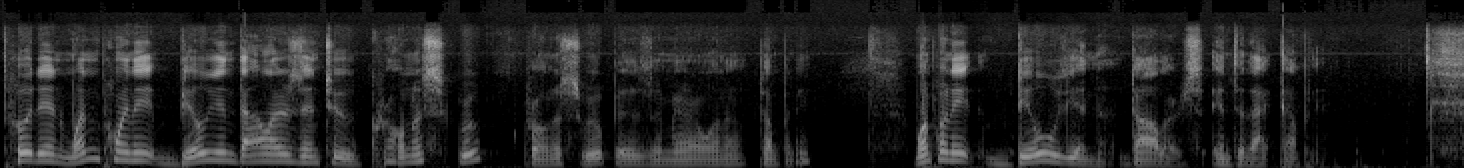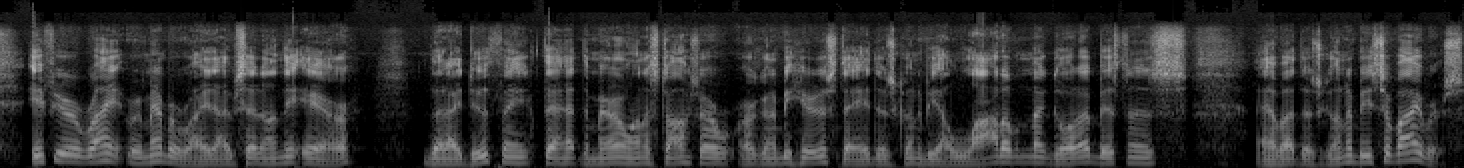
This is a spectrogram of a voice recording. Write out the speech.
put in 1.8 billion dollars into Cronos Group? Cronos Group is a marijuana company. 1.8 billion dollars into that company. If you're right, remember right, I've said on the air that I do think that the marijuana stocks are, are going to be here to stay. There's going to be a lot of them that go out of business, uh, but there's going to be survivors.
